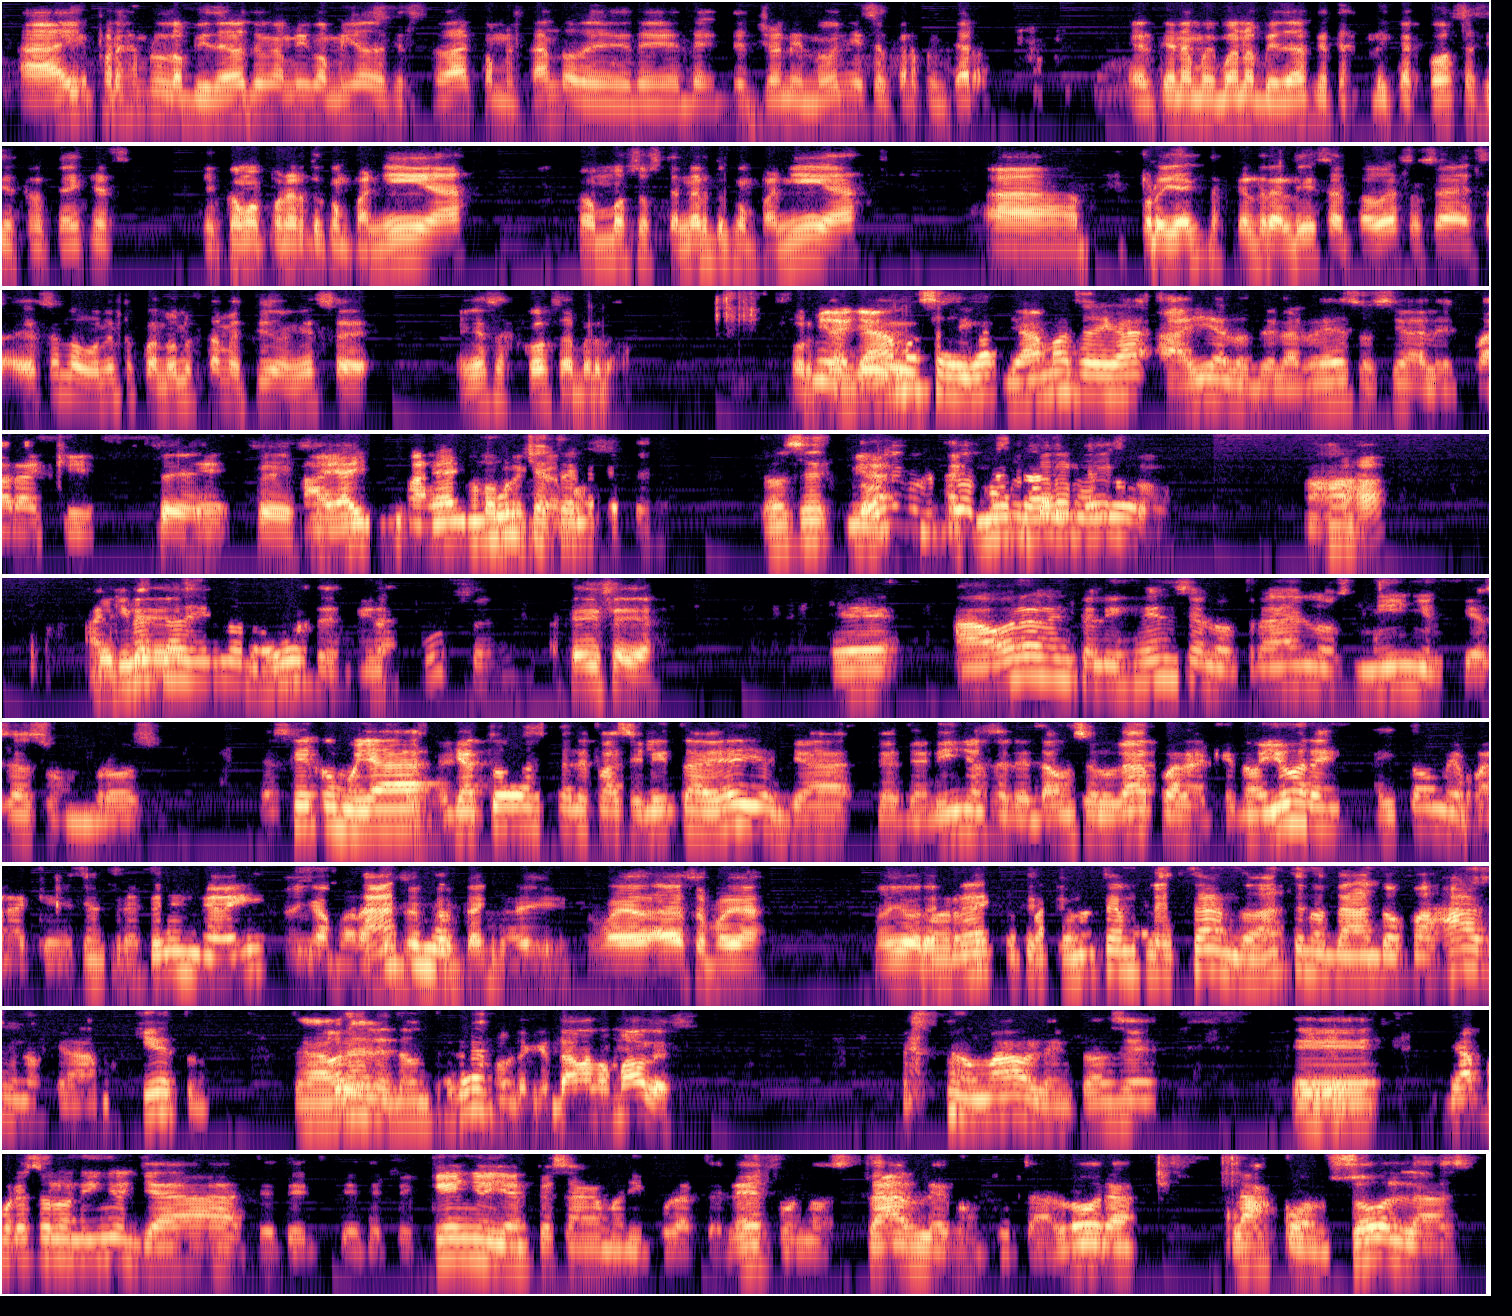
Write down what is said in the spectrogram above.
hay, por ejemplo, los videos de un amigo mío de que estaba comentando de, de, de, Johnny Núñez, el carpintero. Él tiene muy buenos videos que te explica cosas y estrategias de cómo poner tu compañía, cómo sostener tu compañía, uh, proyectos que él realiza, todo eso. O sea, eso, es lo bonito cuando uno está metido en, ese, en esas cosas, ¿verdad? Porque Mira, ya vamos, a llegar, ya vamos a llegar ahí a los de las redes sociales para que sí, eh, sí, sí. Ahí hay, ahí hay mucha Entonces, mira, lo único que quiero comentar era esto. Ajá. Ajá. Aquí me está diciendo Lourdes, mira. ¿Qué dice ella? Eh, ahora la inteligencia lo traen los niños y es asombroso. Es que como ya, ya todo se les facilita a ellos, ya desde niños se les da un celular para que no lloren, ahí tome, para que se entretenga ahí. Venga, para que se entretenga ahí, vaya a eso para allá, no llore. Correcto, para que no esté molestando. Antes nos daban dos fajazos y nos quedábamos quietos. Entonces ahora se les da un teléfono. que estaban los mables. los entonces, eh, ya por eso los niños ya desde, desde pequeños ya empiezan a manipular teléfonos, tablets, computadoras, las consolas,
